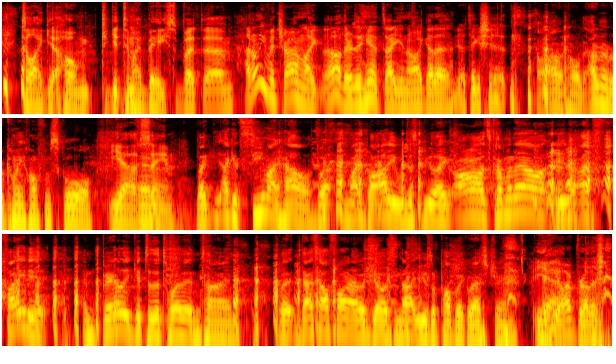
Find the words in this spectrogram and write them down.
till I get home to get to my base. But um, I don't even try. I'm like, "Oh, there's a hint. I, you know, I gotta, gotta take a shit." oh, I would hold. it. I remember coming home from school. yeah, and, same. Like I could see my house, but my body would just be like, "Oh, it's coming out." You know, I'd fight it and barely get to the toilet in time. But that's how far I would go to not use a public restroom. Yeah, Maybe our brothers.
